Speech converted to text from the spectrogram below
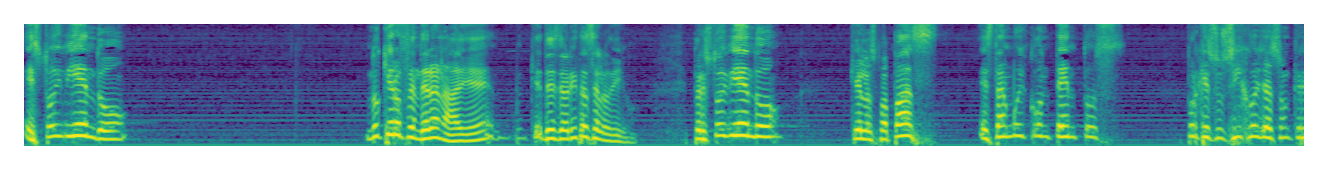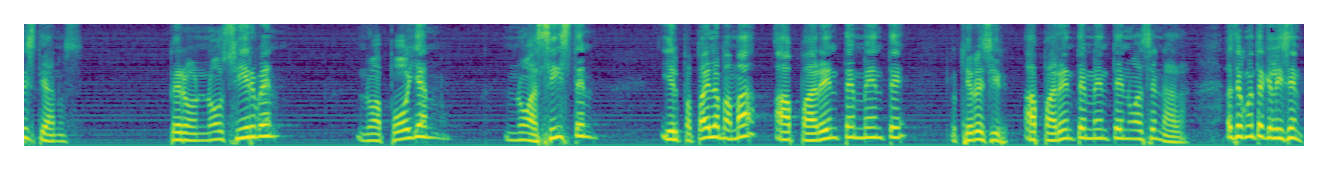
estoy viendo no quiero ofender a nadie, ¿eh? que desde ahorita se lo digo, pero estoy viendo que los papás están muy contentos porque sus hijos ya son cristianos, pero no sirven, no apoyan, no asisten y el papá y la mamá aparentemente, lo quiero decir, aparentemente no hacen nada. Haz de cuenta que le dicen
